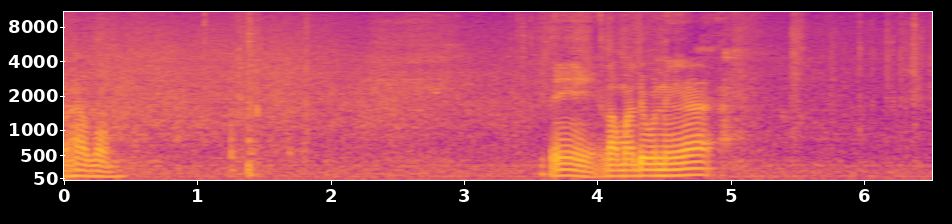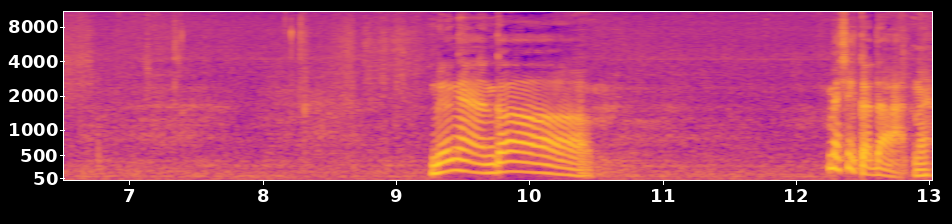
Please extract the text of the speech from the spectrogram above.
นะครับผม นี่เรามาดูเนื้อ เนื้องานก็ ไม่ใช่กระดาษนะ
